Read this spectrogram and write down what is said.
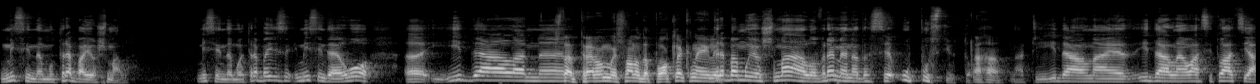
mislim da mu treba još malo. Mislim da mu treba, mislim da je ovo uh, idealan... Uh, Šta, treba mu još malo da poklekne ili... Treba mu još malo vremena da se upusti u to. Aha. Znači, idealna je, idealna je ova situacija.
